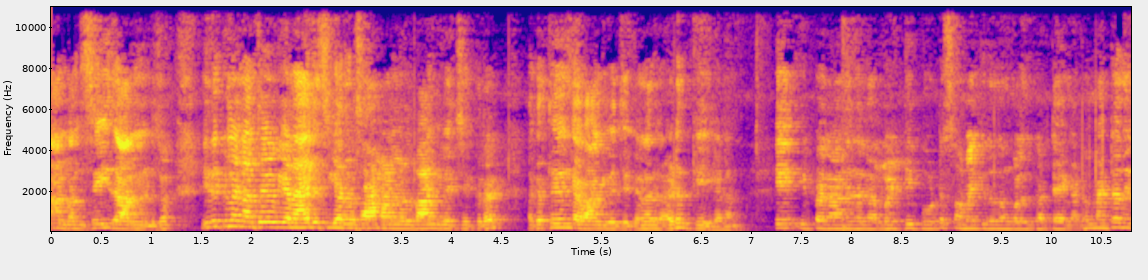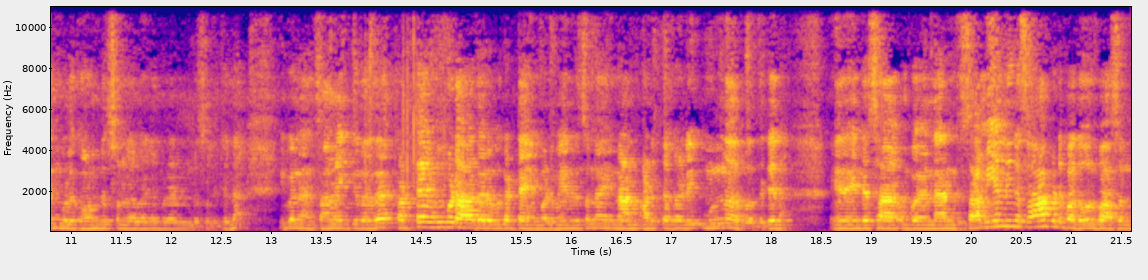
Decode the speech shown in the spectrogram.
நான் வந்து செய்தாருன்னு சொன்னேன் இதுக்குள்ள நான் தேவையான அரிசி அது சாமான்கள் வாங்கி வச்சுக்கிறேன் அதுக்கு தேங்காய் வாங்கி வச்சுக்கிறேன் அதில் அடுக்கையில் நான். இப்போ நான் இதெல்லாம் வெட்டி போட்டு சமைக்கிறது உங்களுக்கு கட்டாயம் காட்டும் மற்றது உங்களுக்கு ஒன்று சொல்ல விரும்புகிறேன்னு சொல்லி சொன்னால் இப்போ நான் சமைக்கிறத கட்டாயம் உங்களோட ஆதரவு கட்டாயம் பண்ணுவேன். சொன்னால் நான் அடுத்த கடி முன்னேறதுக்கு என்ன? இந்த சா நான் இந்த சமையல் நீங்கள் சாப்பிட்டு பார்த்து ஒரு பார்சல்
